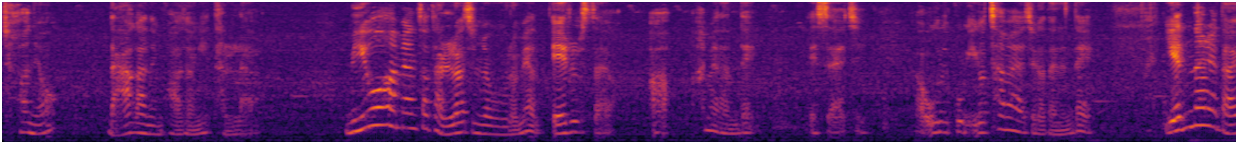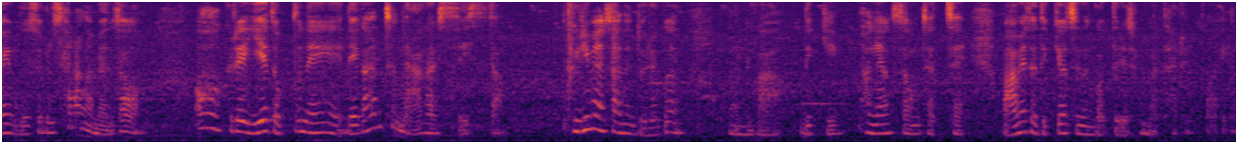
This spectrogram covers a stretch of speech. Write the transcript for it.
전혀 나아가는 과정이 달라요. 미워하면서 달라지려고 그러면 애를 써요. 아, 하면 안 돼. 애써야지. 아, 오늘 꼭 이거 참아야지가 되는데 옛날의 나의 모습을 사랑하면서 어, 그래, 얘 덕분에 내가 한층 나아갈 수 있어. 그리면서 하는 노력은 뭔가 느낌, 방향성 자체, 마음에서 느껴지는 것들이 정말 다를 거예요.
